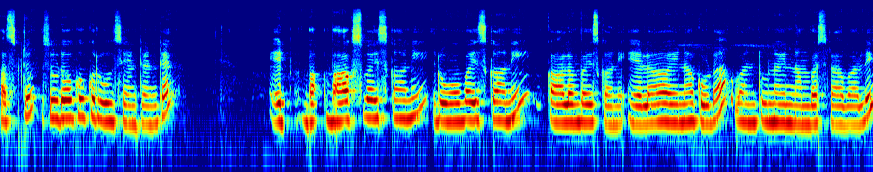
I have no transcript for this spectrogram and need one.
ఫస్ట్ సుడోకుకు రూల్స్ ఏంటంటే బాక్స్ వైజ్ కానీ రో వైజ్ కానీ కాలం వైజ్ కానీ ఎలా అయినా కూడా వన్ టు నైన్ నంబర్స్ రావాలి.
